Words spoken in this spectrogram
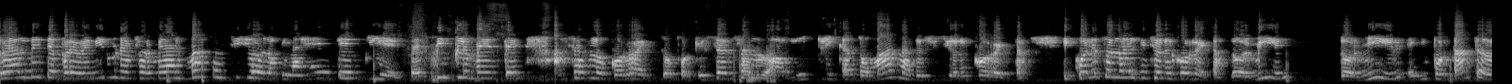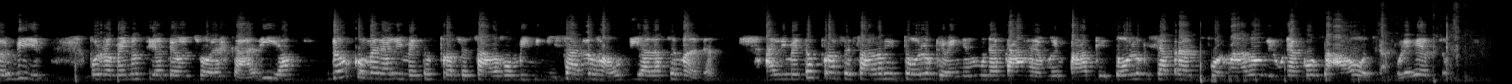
Realmente prevenir una enfermedad es más sencillo de lo que la gente piensa. Es simplemente hacer lo correcto, porque ser saludable implica tomar las decisiones correctas. ¿Y cuáles son las decisiones correctas? Dormir, dormir, es importante dormir por lo menos 7 8 horas cada día, no comer alimentos procesados o minimizarlos a un día a la semana, alimentos procesados y todo lo que venga en una caja, en un empaque, todo lo que se ha transformado de una cosa a otra. Por ejemplo,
